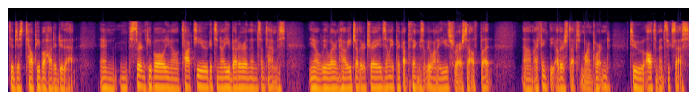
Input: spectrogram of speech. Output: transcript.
to just tell people how to do that and certain people, you know, talk to you, get to know you better, and then sometimes, you know, we learn how each other trades and we pick up things that we want to use for ourselves. But um, I think the other stuff's more important to ultimate success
